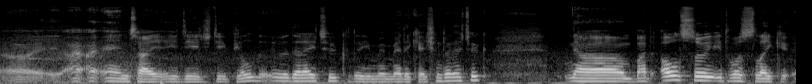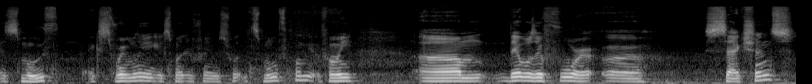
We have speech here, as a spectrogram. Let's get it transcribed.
anti ADHD pill that I took, the medication that I took. Um, but also, it was like smooth, extremely extremely smooth for me. For me, um, there was a four uh, sections:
